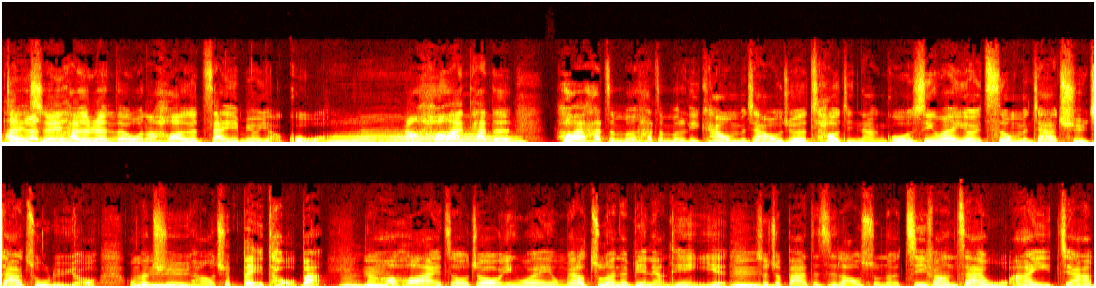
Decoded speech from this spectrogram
对所以它就认得我，然后后来就再也没有咬过我。哦然后后来它的后来它怎么它怎么离开我们家？我觉得超级难过，是因为有一次我们家去家族旅游，我们去、嗯好像去北投吧，嗯然后后来之后就因为我们要住在那边两天一夜，嗯所以就把这只老鼠呢寄放在我阿姨家，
